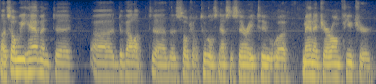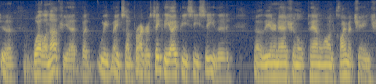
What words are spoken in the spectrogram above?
Uh, so we haven't uh, uh, developed uh, the social tools necessary to uh, manage our own future uh, well enough yet, but we've made some progress. Take the IPCC, the the International Panel on Climate Change.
